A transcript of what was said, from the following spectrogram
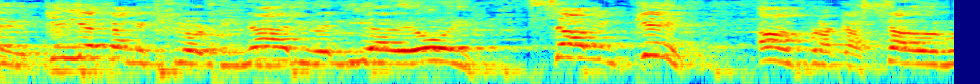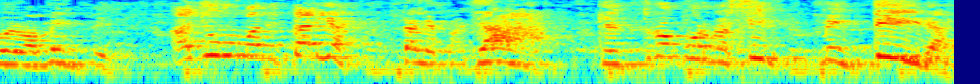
mal! ¡Qué día tan extraordinario el día de hoy! ¿Saben qué? Han fracasado nuevamente. Ayuda humanitaria, dale para allá. Que entró por Brasil, mentira.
